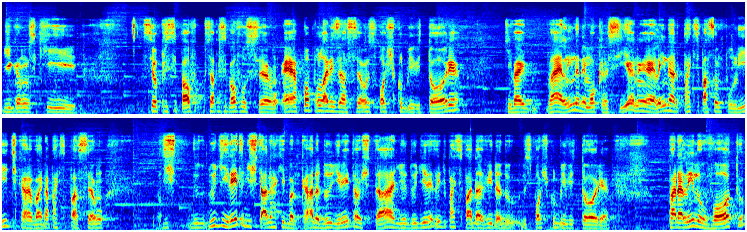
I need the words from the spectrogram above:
digamos que seu principal, sua principal função é a popularização do Esporte Clube Vitória, que vai, vai além da democracia, né? além da participação política, vai da participação de, do, do, direito de estar na arquibancada, do direito ao estádio, do direito de participar da vida do, do Esporte Clube Vitória, para além do voto,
